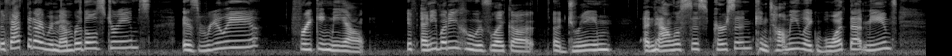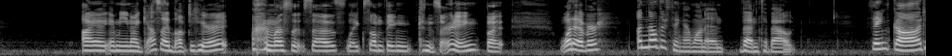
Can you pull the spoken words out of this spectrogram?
the fact that I remember those dreams is really freaking me out. If anybody who is like a, a dream analysis person can tell me like what that means, I I mean I guess I'd love to hear it unless it says like something concerning, but whatever. Another thing I want to vent about. Thank God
